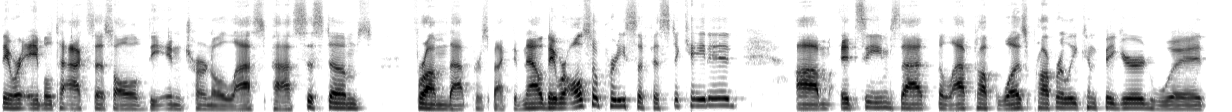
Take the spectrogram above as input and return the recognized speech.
they were able to access all of the internal LastPass systems from that perspective. Now, they were also pretty sophisticated. Um, it seems that the laptop was properly configured with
